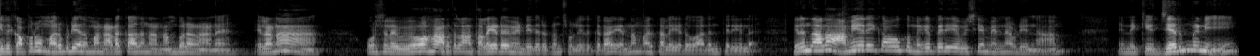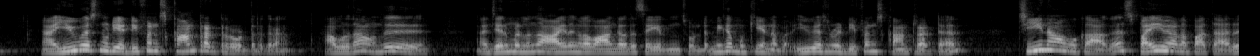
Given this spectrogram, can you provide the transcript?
இதுக்கப்புறம் மறுபடியும் அது மாதிரி நடக்காதுன்னு நான் நம்புகிறேன் நான். இல்லைனா ஒரு சில விவகாரத்தில் நான் தலையிட வேண்டியது இருக்குன்னு சொல்லியிருக்கிறார். என்ன மாதிரி தலையிடுவாருன்னு தெரியல. இருந்தாலும் அமெரிக்காவுக்கு மிகப்பெரிய விஷயம் என்ன அப்படின்னா இன்றைக்கி ஜெர்மனி யூஎஸ்னுடைய டிஃபென்ஸ் கான்ட்ராக்டர் ஒருத்தர் இருக்கிறாங்க. அவர் தான் வந்து ஜெர்மனிலேருந்து ஆயுதங்களை வாங்குறத செய்கிறதுன்னு சொல்லிட்டு. மிக முக்கிய நபர். யூஎஸ்னுடைய டிஃபென்ஸ் கான்ட்ராக்டர் சீனாவுக்காக ஸ்பை வேலை பார்த்தாரு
